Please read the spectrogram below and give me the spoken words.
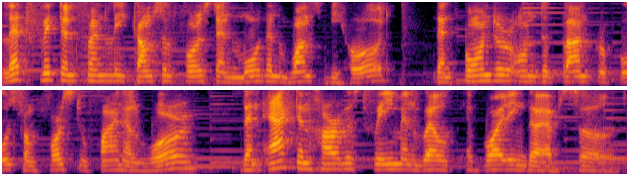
let fit and friendly counsel first and more than once be heard, then ponder on the plan proposed from first to final word, then act and harvest fame and wealth, avoiding the absurd.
